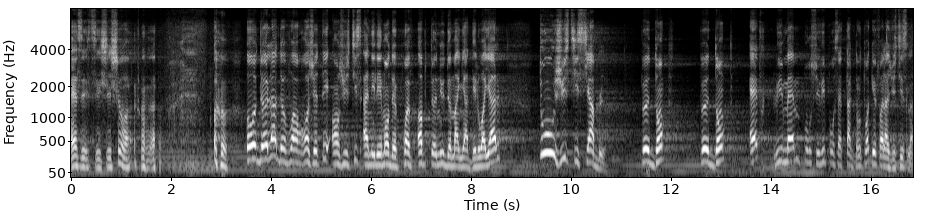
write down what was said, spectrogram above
Eh, c'est chaud. Hein. Au-delà de voir rejeter en justice un élément de preuve obtenu de manière déloyale, tout justiciable peut donc, peut donc être lui-même poursuivi pour cet acte. Donc toi qui faire la justice là,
